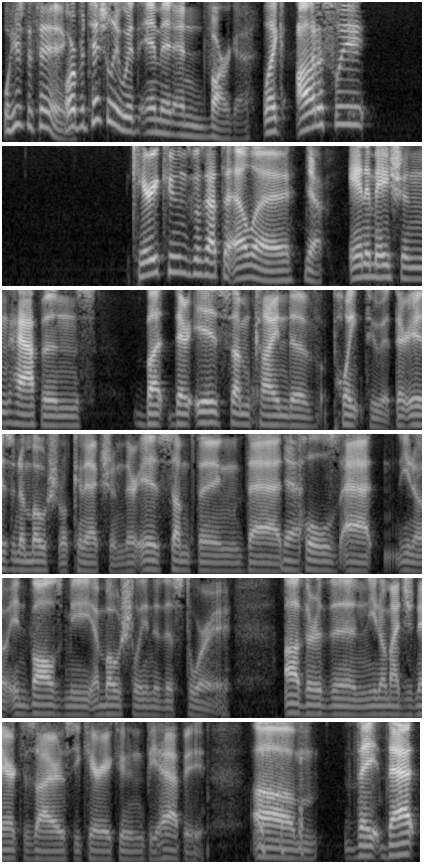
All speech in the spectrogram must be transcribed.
Well, here's the thing. Or potentially with Emmett and Varga. like honestly, Carrie Coons goes out to L.A. Yeah. Animation happens, but there is some kind of point to it. There is an emotional connection. There is something that Yeah. pulls at you know involves me emotionally into this story, other than you know my generic desire to see Carrie Coon be happy. Um, they that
